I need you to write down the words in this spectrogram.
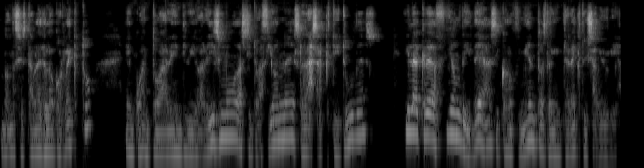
Donde se establece lo correcto en cuanto al individualismo, las situaciones, las actitudes y la creación de ideas y conocimientos del intelecto y sabiduría.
